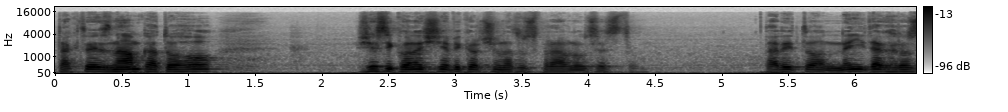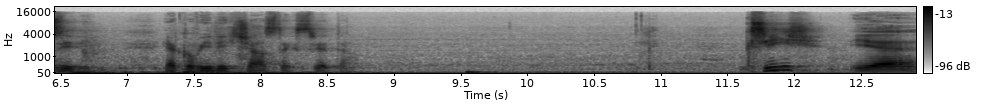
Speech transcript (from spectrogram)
tak to je známka toho, že si konečně vykročil na tu správnou cestu. Tady to není tak hrozivý jako v jiných částech světa. Kříž je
